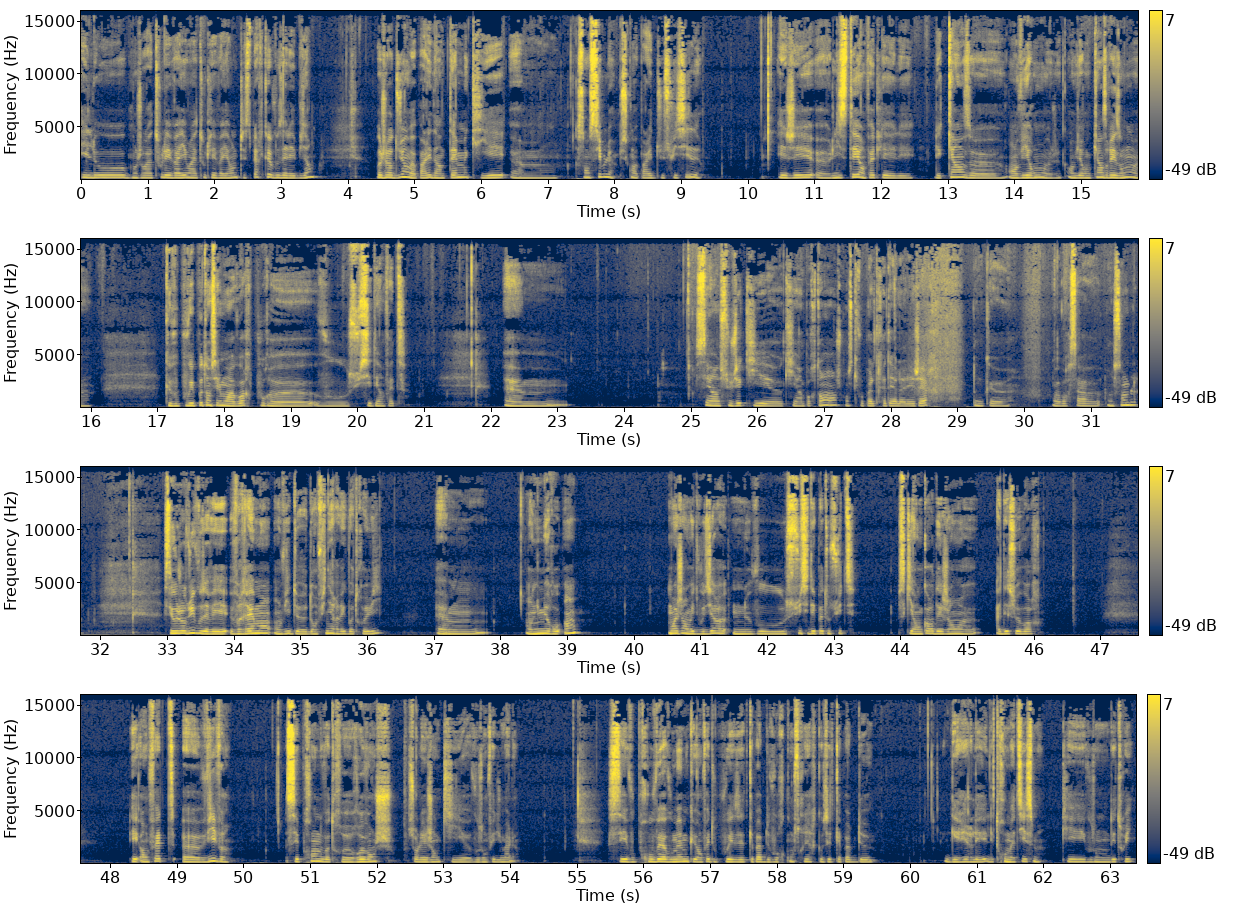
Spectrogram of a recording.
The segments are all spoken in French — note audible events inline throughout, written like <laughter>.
Hello, bonjour à tous les vaillants et à toutes les vaillantes, j'espère que vous allez bien. Aujourd'hui, on va parler d'un thème qui est euh, sensible, puisqu'on va parler du suicide. Et j'ai euh, listé en fait les, les, 15, euh, environ, environ 15 raisons que vous pouvez potentiellement avoir pour vous suicider en fait. c'est un sujet qui est, important, hein. je pense qu'il ne faut pas le traiter à la légère. Donc on va voir ça euh, ensemble. Si aujourd'hui vous avez vraiment envie d'en finir avec votre vie, euh, en numéro 1, moi j'ai envie de vous dire ne vous suicidez pas tout de suite. Parce qu'il y a encore des gens à décevoir. Et en fait, vivre, c'est prendre votre revanche sur les gens qui vous ont fait du mal c'est vous prouver à vous-même que en fait vous pouvez être capable de vous reconstruire, que vous êtes capable de guérir les, traumatismes qui vous ont détruit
